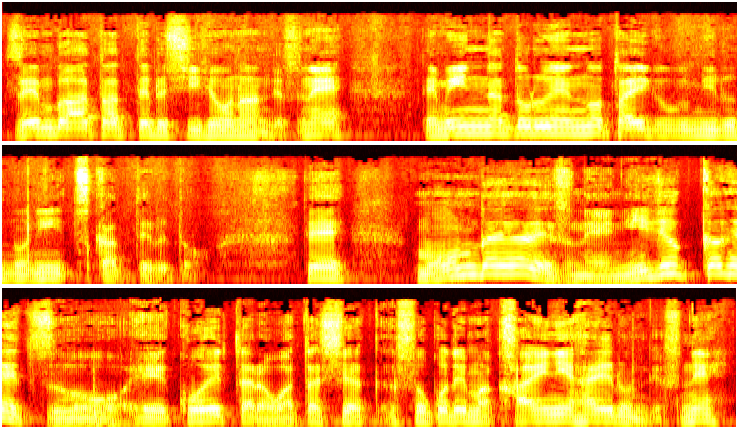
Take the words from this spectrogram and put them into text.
全部当たってる指標なんですね。で、みんなドル円の対局見るのに使ってると。で、問題はですね、20ヶ月を、えー、超えたら私はそこでまあ買いに入るんですね。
